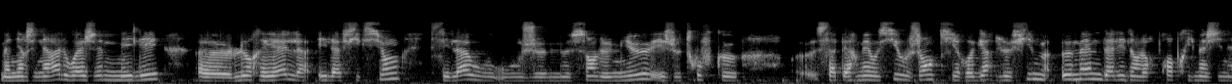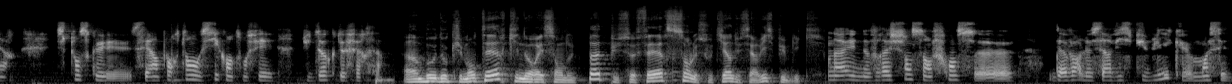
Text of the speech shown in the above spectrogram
de manière générale ouais j'aime mêler le réel et la fiction. C'est là où, où je me sens le mieux et je trouve que euh, ça permet aussi aux gens qui regardent le film eux-mêmes d'aller dans leur propre imaginaire. Je pense que c'est important aussi quand on fait du doc de faire ça. Un beau documentaire qui n'aurait sans doute pas pu se faire sans le soutien du service public. On a une vraie chance en France euh, d'avoir le service public. Moi, c'est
